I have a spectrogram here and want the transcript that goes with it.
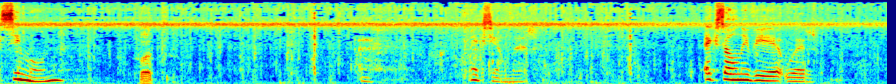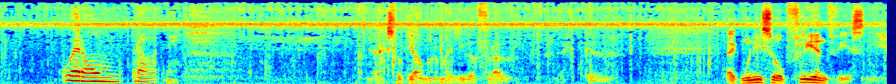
Simon, Wat? ek's jammer. Ek sal nie weer oor oor hom praat nie. Ek sou jammer my liewe vrou. Ek uh, ek moenie so opvleend wees nie.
